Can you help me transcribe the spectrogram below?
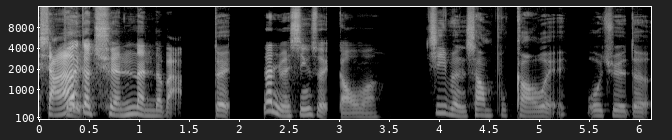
想要一个全能的吧？对。那你们薪水高吗？基本上不高诶、欸，我觉得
